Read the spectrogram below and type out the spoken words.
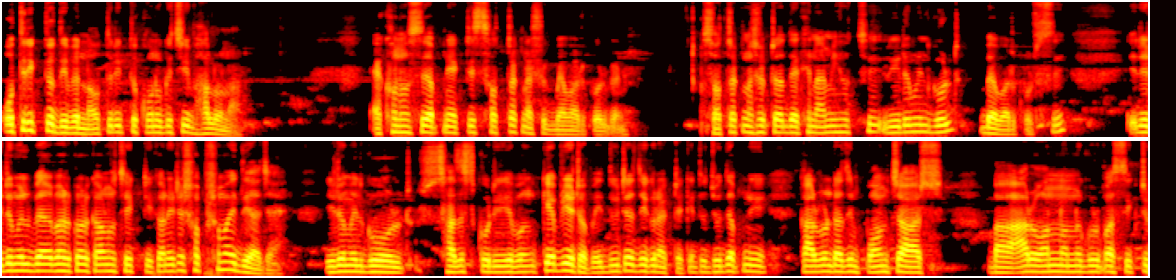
অতিরিক্ত দিবেন না, অতিরিক্ত কোনো কিছুই ভালো না। এখন হচ্ছে আপনি একটি ছত্রাকনাশক ব্যবহার করবেন। ছত্রাকনাশকটা দেখেন, আমি হচ্ছে রিডোমিল গোল্ড ব্যবহার করছি। রিডোমিল ব্যবহার করার কারণ হচ্ছে একটি, কারণ এটা সবসময় দেওয়া যায়। রিডোমিল গোল্ড সাজেস্ট করি এবং ক্যাবরিয়েটপ এই দুইটা যে কোনো একটা। কিন্তু যদি আপনি কার্বন ডাইজিম পঞ্চাশ বা আরও অন্য অন্য গ্রুপ আছে, একটু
